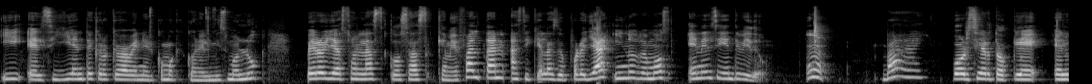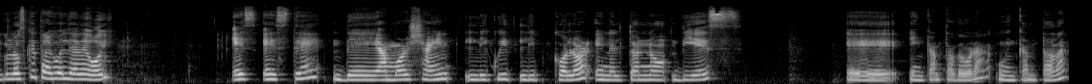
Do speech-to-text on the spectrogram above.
y el siguiente creo que va a venir como que con el mismo look, pero ya son las cosas que me faltan, así que las veo por allá y nos vemos en el siguiente video. Bye. Por cierto, que el gloss que traigo el día de hoy es este de Amor Shine Liquid Lip Color en el tono 10 eh, encantadora o encantada.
